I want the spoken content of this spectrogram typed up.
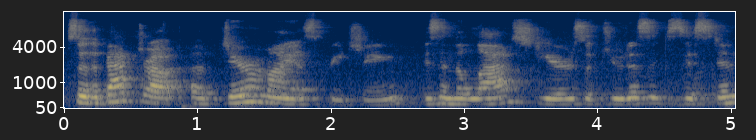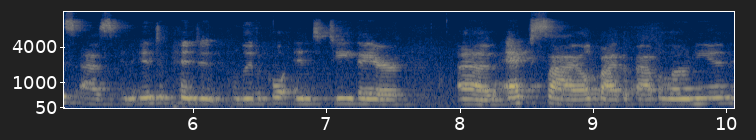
So, the backdrop of Jeremiah's preaching is in the last years of Judah's existence as an independent political entity. They are uh, exiled by the Babylonian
